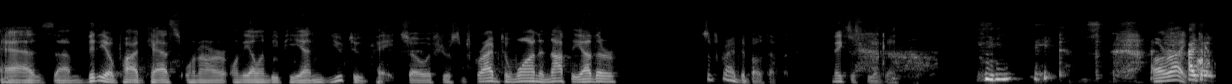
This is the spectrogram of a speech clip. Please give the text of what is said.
as um, video podcasts on our on the LMBPN YouTube page. So if you're subscribed to one and not the other, subscribe to both of them. Makes us feel good. it does. All right. I don't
